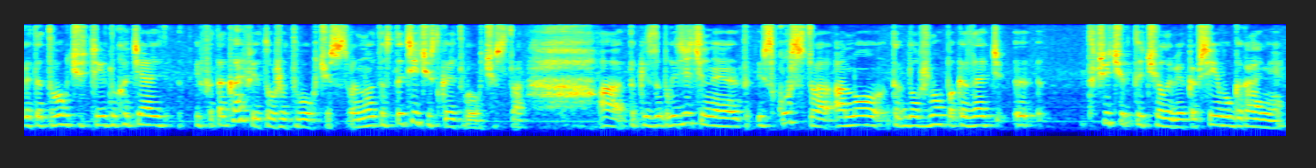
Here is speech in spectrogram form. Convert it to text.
это творчество, ну хотя и фотографии тоже творчество, но это статическое творчество. А так изобразительное искусство, оно так должно показать все черты человека, все его грани.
